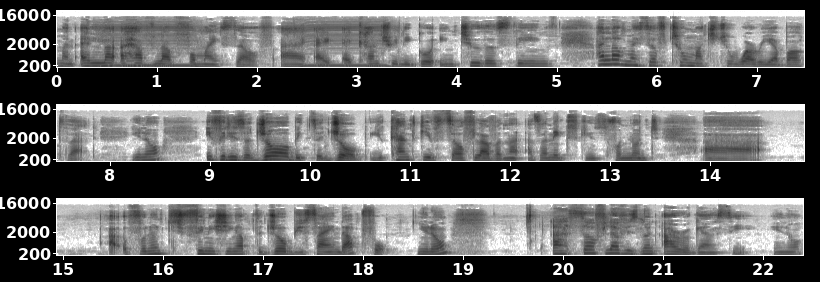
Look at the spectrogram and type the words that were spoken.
man i love i have love for myself I, I i can't really go into those things i love myself too much to worry about that you know if it is a job it's a job you can't give self-love as an excuse for not uh uh, for not finishing up the job you signed up for you know? Uh, self-love is not arrogancy you know?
